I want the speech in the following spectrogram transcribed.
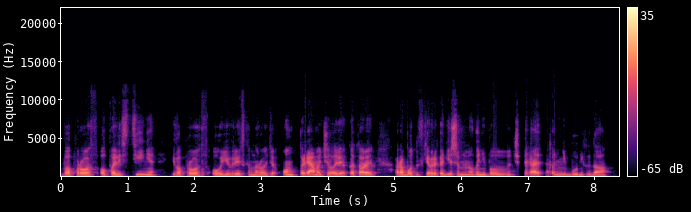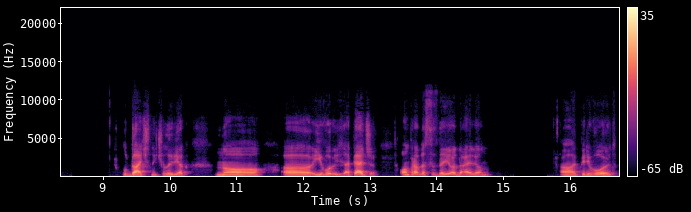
Вопрос о Палестине и вопрос о еврейском народе. Он прямо человек, который работает в Еврокадише, много не получает, он не будет никогда удачный человек, но э, его, опять же, он, правда, создает, да, или он э, переводит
